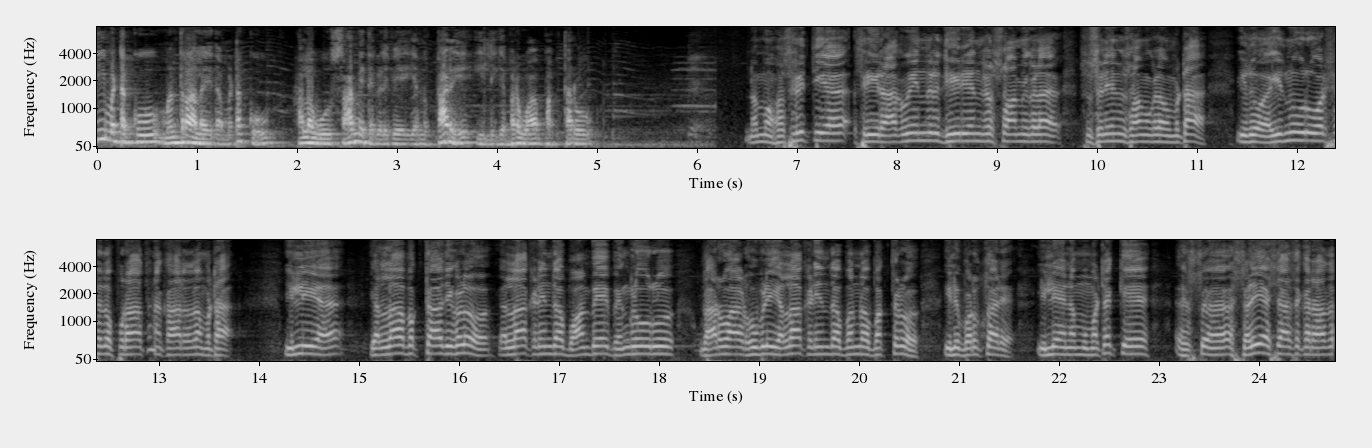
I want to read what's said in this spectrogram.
ಈ ಮಠಕ್ಕೂ, ಮಂತ್ರಾಲಯದ ಮಠಕ್ಕೂ ಹಲವು ಸಾಮ್ಯತೆಗಳಿವೆ ಎನ್ನುತ್ತಾರೆ ಇಲ್ಲಿಗೆ ಬರುವ ಭಕ್ತರು. ನಮ್ಮ ಹೊಸರೀತಿಯ ಶ್ರೀ ರಾಘವೇಂದ್ರ ಧೀರೇಂದ್ರ ಸ್ವಾಮಿಗಳ ಸುಶಲೇಂದ್ರ ಸ್ವಾಮಿಗಳ ಮಠ ಇದು ಐನೂರು ವರ್ಷದ ಪುರಾತನ ಕಾಲದ ಮಠ. ಇಲ್ಲಿಯ ಎಲ್ಲ ಭಕ್ತಾದಿಗಳು ಎಲ್ಲ ಕಡೆಯಿಂದ ಬಾಂಬೆ, ಬೆಂಗಳೂರು, ಧಾರವಾಡ ಹುಬ್ಬಳ್ಳಿ ಎಲ್ಲ ಕಡೆಯಿಂದ ಬಂದ ಭಕ್ತರು ಇಲ್ಲಿ ಬರುತ್ತಾರೆ. ಇಲ್ಲಿ ನಮ್ಮ ಮಠಕ್ಕೆ ಸ್ಥಳೀಯ ಶಾಸಕರಾದ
